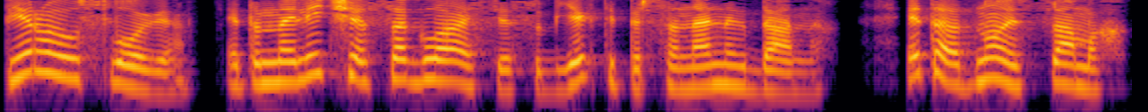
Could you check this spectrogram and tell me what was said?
Первое условие – это наличие согласия субъекта персональных данных. Это одно из самых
